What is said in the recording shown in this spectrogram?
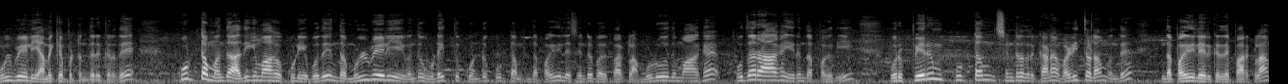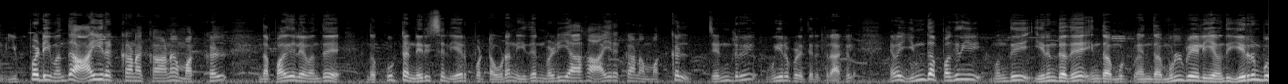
முள்வேலி அமைக்கப்பட்டிருந்திருக்கிறது. கூட்டம் வந்து அதிகமாக கூடிய போது இந்த முள்வேலியை வந்து உடைத்து கொண்டு கூட்டம் இந்த பகுதியில் சென்றிருப்பதை பார்க்கலாம். முழுவதுமாக புதராக இருந்த பகுதி ஒரு பெரும் கூட்டம் சென்றதற்கான வழித்தடம் வந்து இந்த பகுதியில் இருக்கிறதை பார்க்கலாம். இப்படி வந்து ஆயிரக்கணக்கான மக்கள் இந்த பகுதியில் வந்து இந்த கூட்ட நெரிசல் ஏற்பட்டவுடன் இதன் வழியாக ஆயிரக்கான மக்கள் சென்று உயிர் பிழைத்திருக்கிறார்கள். எனவே இந்த பகுதி வந்து இருந்தது. இந்த இந்த முள்வேலியை வந்து இரும்பு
